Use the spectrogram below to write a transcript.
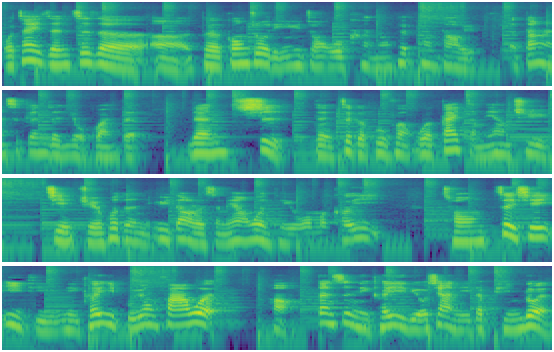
我在人资的呃的工作领域中，我可能会碰到，呃，当然是跟人有关的人事的这个部分，我该怎么样去解决，或者你遇到了什么样问题，我们可以从这些议题，你可以不用发问，好，但是你可以留下你的评论，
